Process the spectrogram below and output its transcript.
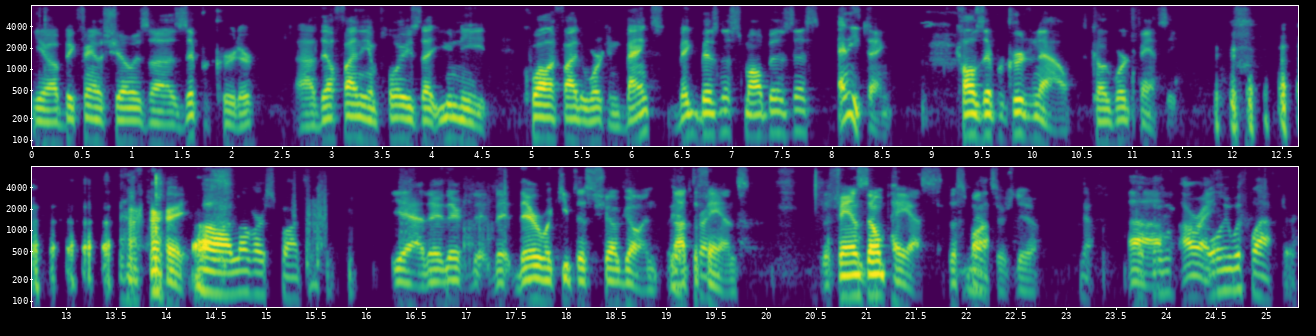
you know a big fan of the show is uh, ZipRecruiter. Uh, they'll find the employees that you need, qualified to work in banks, big business, small business, anything. Call ZipRecruiter now. Code word fancy. All right. Oh, I love our sponsors. Yeah, they're they're they're, they're what keep this show going, not the right. fans. The fans don't pay us; the sponsors do. No. Uh, all right. Only with laughter.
